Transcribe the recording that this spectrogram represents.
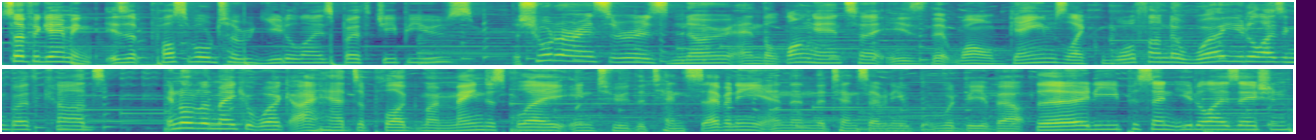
So for gaming, is it possible to utilize both GPUs? The shorter answer is no, and the long answer is that while games like War Thunder were utilizing both cards, in order to make it work, I had to plug my main display into the 1070, and then the 1070 would be about 30% utilization,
